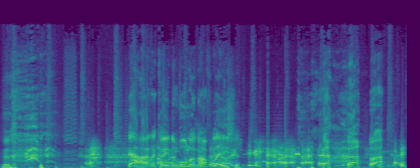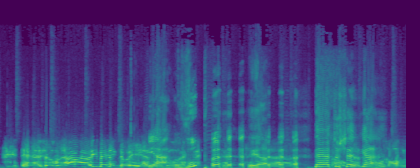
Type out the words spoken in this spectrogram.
ja, dan kan je de boel aan aflezen. ja, zo van, ah, hier ben ik, doei. Ja, woep. Ja. Ja. Nou ja, Laten we tussen, hopen dat het ja,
